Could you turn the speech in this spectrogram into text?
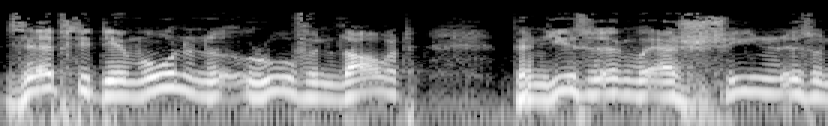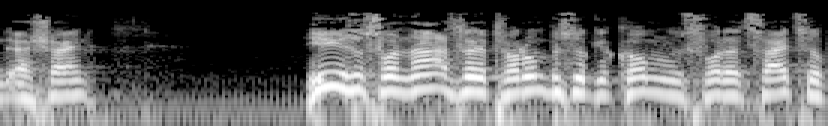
Selbst die Dämonen rufen laut, wenn Jesus irgendwo erschienen ist und erscheint. Jesus von Nazareth, warum bist du gekommen, uns vor der Zeit zu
